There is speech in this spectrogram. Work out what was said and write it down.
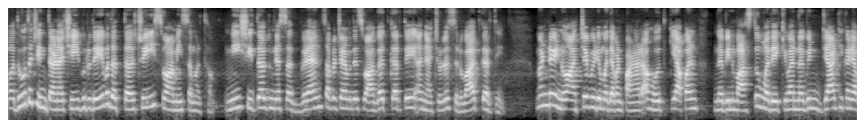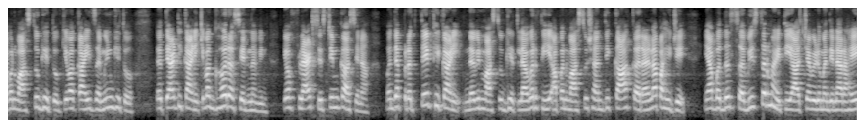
अवधूत चिंतनाची गुरुदेव दत्त श्री स्वामी समर्थ. मी शीतल तुमच्या सगळ्यांचा प्रचारामध्ये स्वागत करते आणि नॅचरल सुरुवात करते. मंडळींनो आजच्या व्हिडिओमध्ये आपण पाहणार आहोत की आपण नवीन वास्तूमध्ये किंवा नवीन ज्या ठिकाणी आपण वास्तू घेतो किंवा काही जमीन घेतो तर त्या ठिकाणी किंवा घर असेल नवीन किंवा फ्लॅट सिस्टीम का असेना पण त्या प्रत्येक ठिकाणी नवीन वास्तू घेतल्यावरती आपण वास्तुशांती का करायला पाहिजे? याबद्दल सविस्तर माहिती आजच्या व्हिडिओमध्ये देणार आहे.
